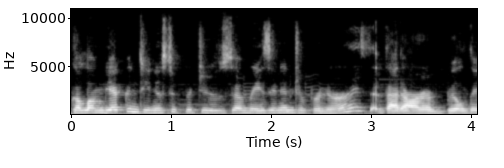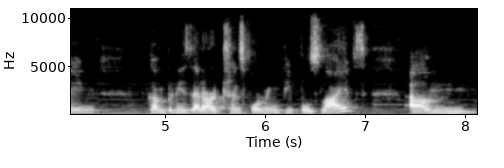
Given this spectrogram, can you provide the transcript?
Colombia continues to produce amazing entrepreneurs that are building companies that are transforming people's lives. Um,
